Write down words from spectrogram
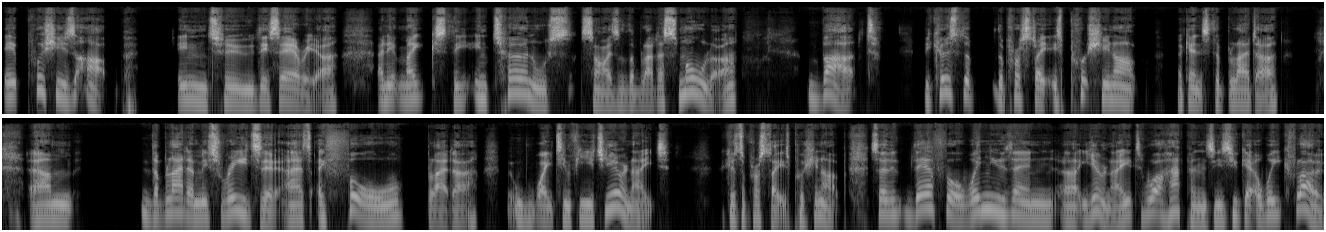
it pushes up into this area, and it makes the internal size of the bladder smaller. But because the the prostate is pushing up against the bladder, um, the bladder misreads it as a full bladder waiting for you to urinate because the prostate is pushing up. So, therefore, when you then uh, urinate, what happens is you get a weak flow.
